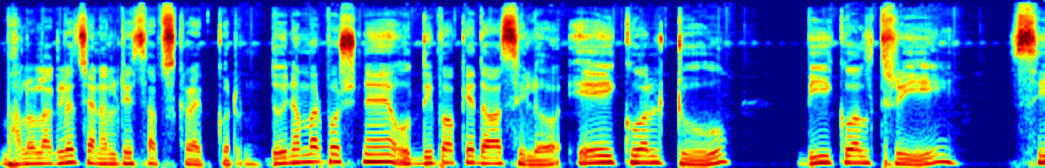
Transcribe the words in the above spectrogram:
ভালো লাগলে চ্যানেলটি সাবস্ক্রাইব করুন। দুই নম্বর প্রশ্নে উদ্দীপকে দেওয়া ছিল A equal to B equal three C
